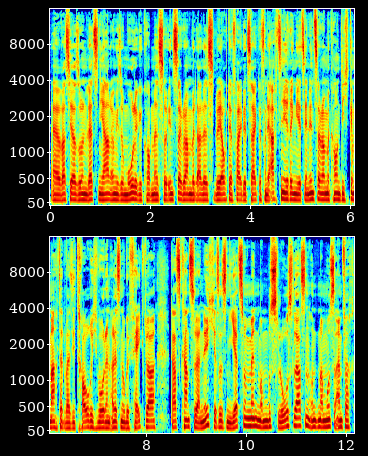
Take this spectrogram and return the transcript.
äh, was ja so in den letzten Jahren irgendwie so Mode gekommen ist. So Instagram wird alles, wie auch der Fall gezeigt hat von der 18-Jährigen, die jetzt ihren Instagram-Account dicht gemacht hat, weil sie traurig wurde und alles nur gefaked war. Das kannst du dann nicht. Es ist ein Jetzt-Moment, man muss loslassen und man muss einfach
